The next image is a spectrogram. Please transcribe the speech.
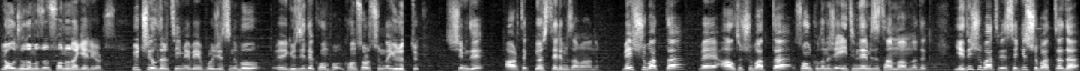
yolculuğumuzun sonuna geliyoruz. 3 yıldır TeamAway projesini bu Güzide konsorsiyumda yürüttük. Şimdi artık gösterim zamanı. 5 Şubat'ta ve 6 Şubat'ta son kullanıcı eğitimlerimizi tamamladık. 7 Şubat ve 8 Şubat'ta da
